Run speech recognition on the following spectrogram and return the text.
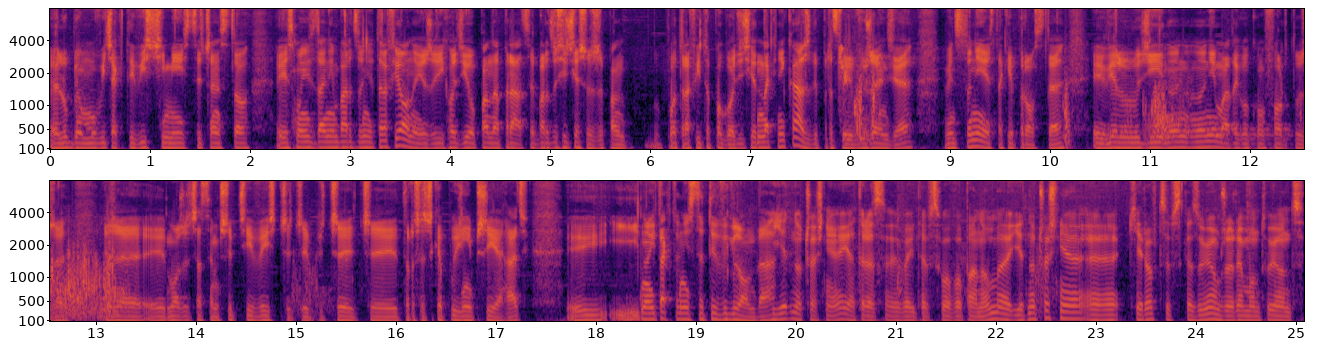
lubią mówić aktywiści miejscy, często jest moim zdaniem bardzo nietrafione, jeżeli chodzi o pana pracę. Bardzo się cieszę, że pan potrafi to pogodzić, jednak nie każdy pracuje w urzędzie, więc to nie jest takie proste. Yy, Wielu ludzi no, no nie ma tego komfortu, że, że yy, może czasem szybciej wyjść, czy, czy, czy, czy troszeczkę później przyjechać. Yy, I, no i tak to niestety wygląda. Jednocześnie, ja teraz wejdę w słowo panom, jednocześnie kierowcy wskazują, że remontując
